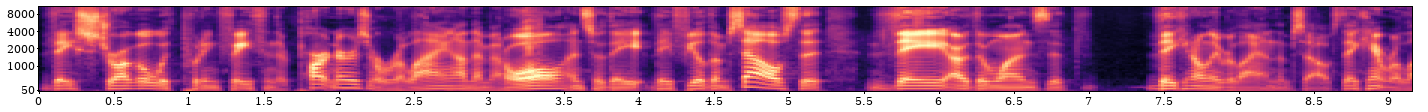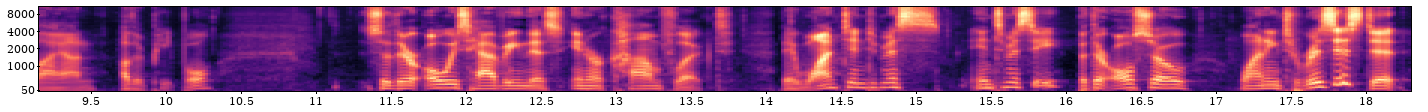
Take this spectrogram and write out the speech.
they struggle with putting faith in their partners or relying on them at all. And so they, they feel themselves that they are the ones that they can only rely on themselves. They can't rely on other people. So they're always having this inner conflict. They want intimacy, but they're also wanting to resist it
